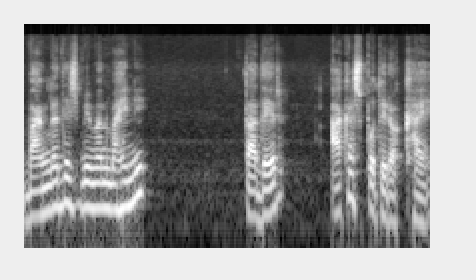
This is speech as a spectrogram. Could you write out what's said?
বাংলাদেশ বিমান বাহিনী তাদের আকাশ প্রতিরক্ষায়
